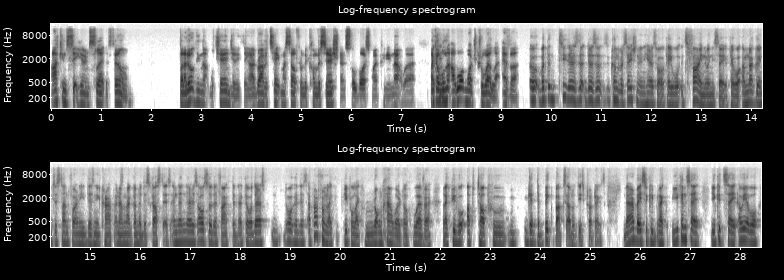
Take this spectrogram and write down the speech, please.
I can sit here and slate the film, but I don't think that will change anything. I'd rather take myself from the conversation and still voice my opinion that way. Like I will, I won't watch Cruella ever. Oh, but then see, there's there's a conversation in here as well. Okay, well, it's fine when you say, okay, well, I'm not going to stand for any Disney crap, and I'm not going to discuss this. And then there's also the fact that, okay, well, there's okay, there's apart from like people like Ron Howard or whoever, like people up top who get the big bucks out of these projects. There are basically like you can say you could say, oh yeah, well,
